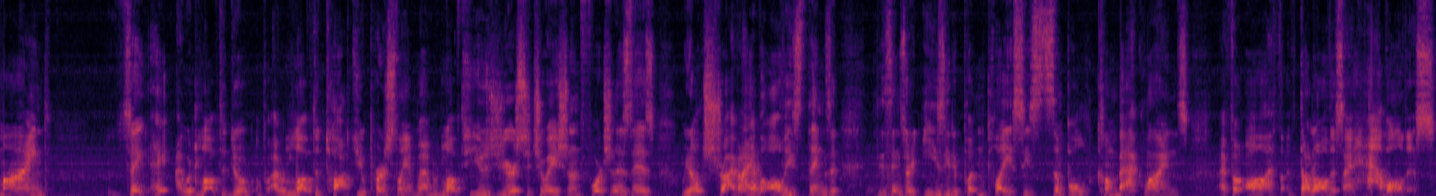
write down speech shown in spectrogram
mind saying, hey, I would love to do, I would love to talk to you personally. I would love to use your situation. Unfortunate as is, we don't strive. And I have all these things that, these things are easy to put in place, these simple comeback lines. I thought, oh, I've done all this. I have all this.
